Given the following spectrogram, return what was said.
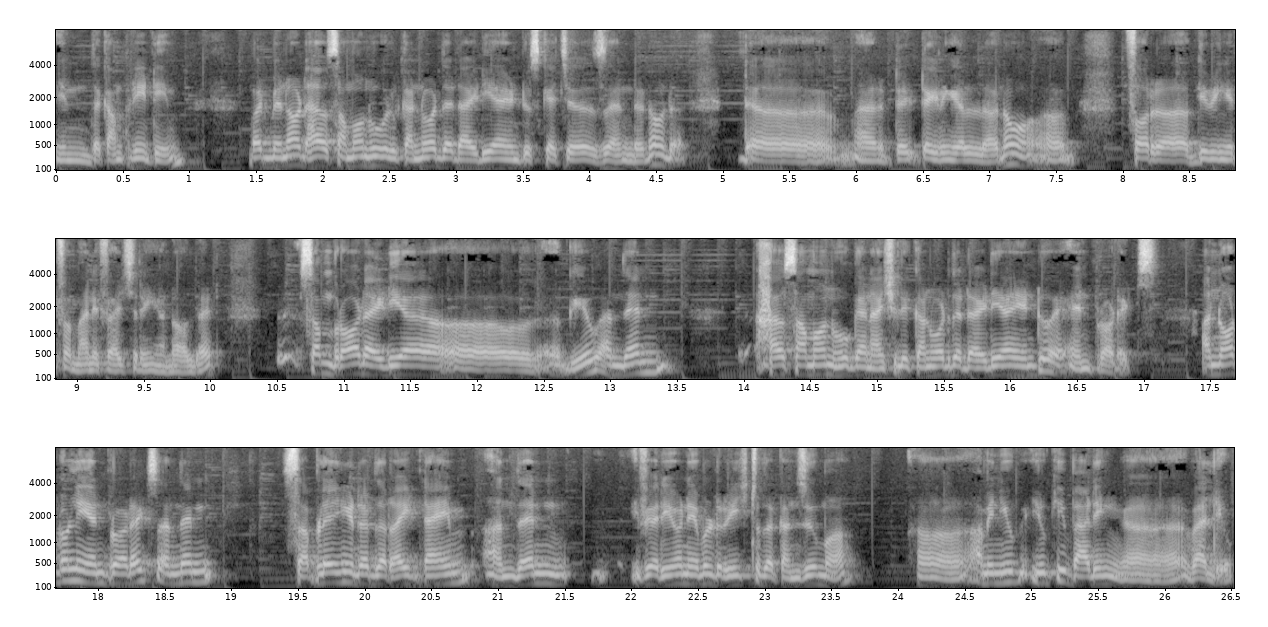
in the company team but may not have someone who will convert that idea into sketches and you know the, the uh, technical you know uh, for uh, giving it for manufacturing and all that some broad idea uh, give and then have someone who can actually convert that idea into end products and not only end products and then supplying it at the right time and then if you're even able to reach to the consumer uh, i mean you, you keep adding uh, value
